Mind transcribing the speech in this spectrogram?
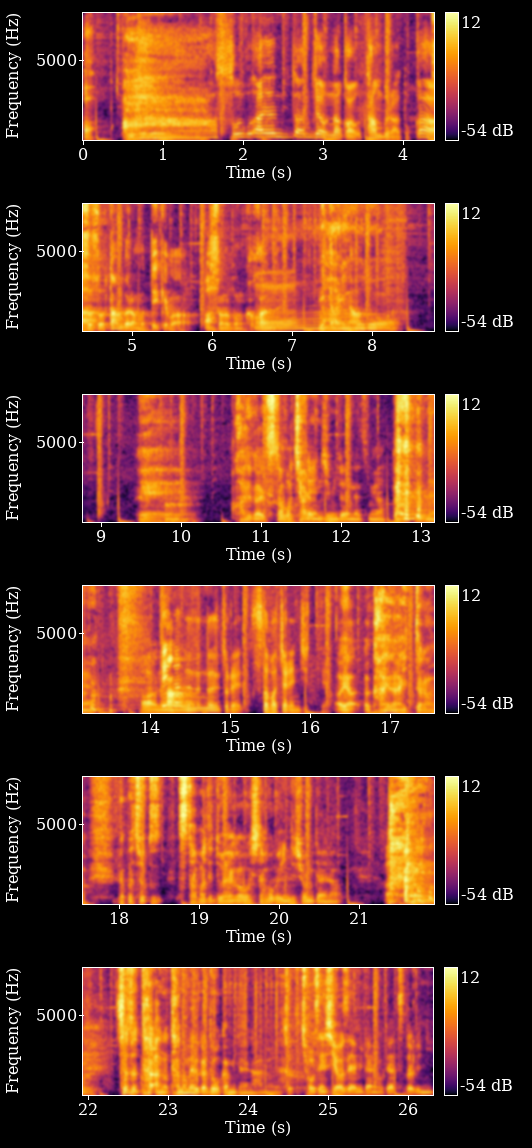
あああそういうことあえじゃじゃあなんかタンブラーとか。そうそう、タンブラー持っていけばあ、その分かからない。うんみたいな。なるほど。ええうん海外スタバチャレンジみたいなやつもやったんですよね。あのえななななにそれスタバチャレンジって？あいや海外行ったらやっぱちょっとスタバでドヤ顔した方がいいんでしょみたいなちょっとたあの頼めるかどうかみたいなあのちょっと挑戦しようぜみたいなことやってた時に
